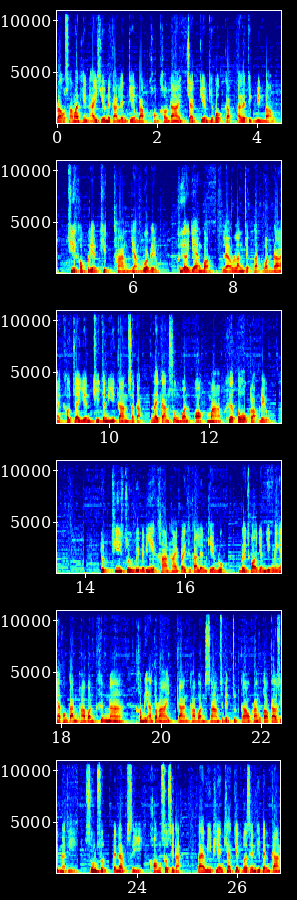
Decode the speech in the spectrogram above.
เราสามารถเห็น IQ ในการเล่นเกมรับของเขาได้ จากเกมที่พบกับแอตเลติกบินเบา ที่เขาเปลี่ยนทิศทางอย่างรวดเร็ว เพื่อแย่งบอลแล้วหลังจากตัดบอลได้ เขาใจเย็นที่จะหนีการสกัดในการส่งบอลออกมาเพื่อโต้กลับเร็ว จุดที่ซูบิเมดี้ขาดหายไปคือการเล่นเกมรุก โดยเฉพาะอย่างยิ่งในแง่ของการพาบอลขึ้นหน้า เขามีอันตรายการพาบอล31.9 ครั้งต่อ 90 นาที สูงสุดเป็นอันดับ 4 ของโซซิดัด แต่มีเพียงแค่ 7%ที่เป็นการ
